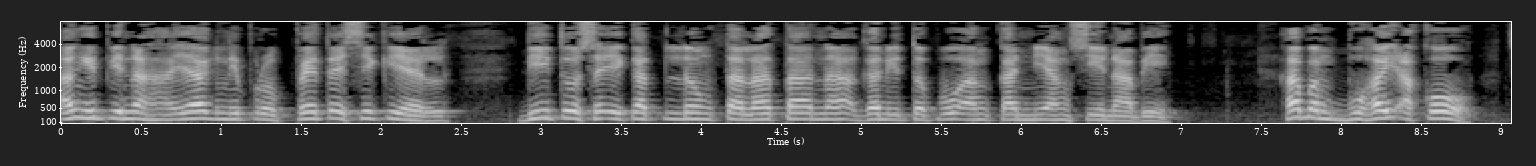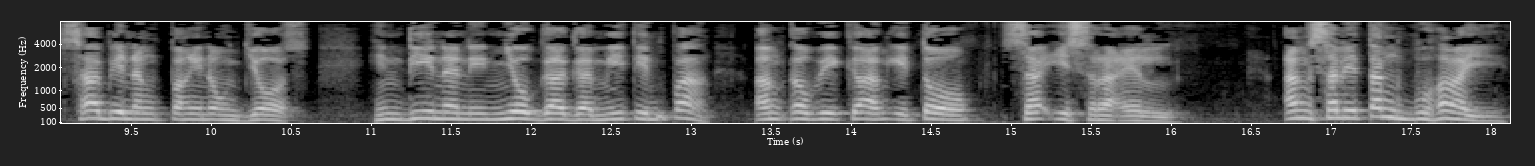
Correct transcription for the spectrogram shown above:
ang ipinahayag ni Propeta Ezekiel dito sa ikatlong talata na ganito po ang kanyang sinabi. Habang buhay ako, sabi ng Panginoong Diyos, hindi na ninyo gagamitin pa ang kawikaang ito sa Israel. Ang salitang buhay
